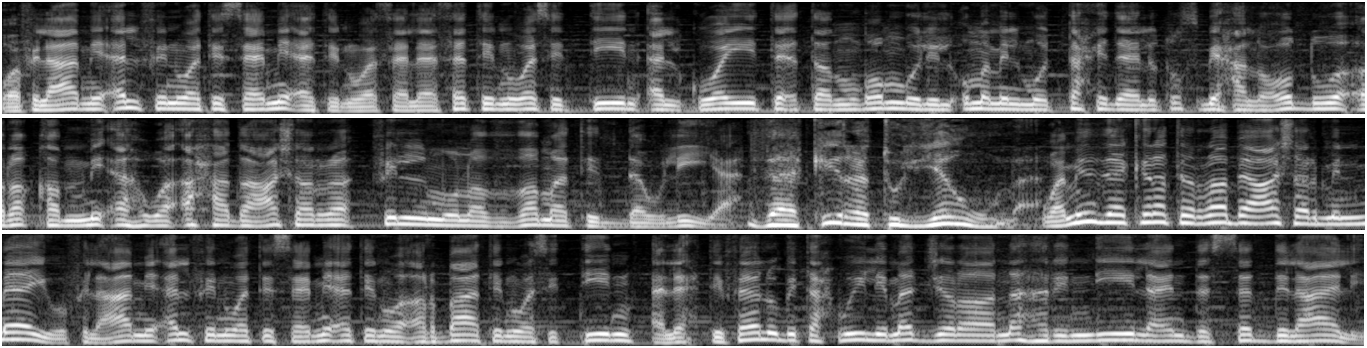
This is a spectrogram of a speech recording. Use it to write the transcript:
وفي العام 1963 الكويت تنضم للأمم المتحدة لتصبح العضو رقم 111 في المنظمة الدولية. ذاكرة اليوم. ومن ذاكرة الرابع عشر من مايو في العام 1964 الاحتفال بتحويل متجر نهر النيل عند السد العالي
